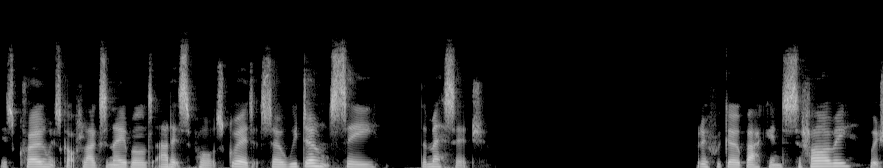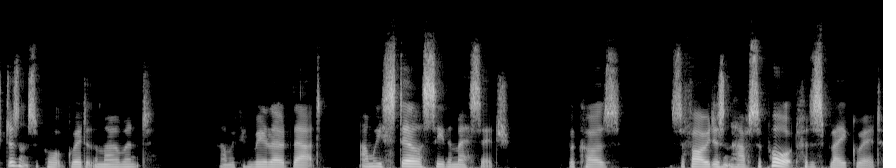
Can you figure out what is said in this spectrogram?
is Chrome, it's got flags enabled, and it supports grid, so we don't see the message. But if we go back into Safari, which doesn't support grid at the moment, and we can reload that, and we still see the message because Safari doesn't have support for display grid.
